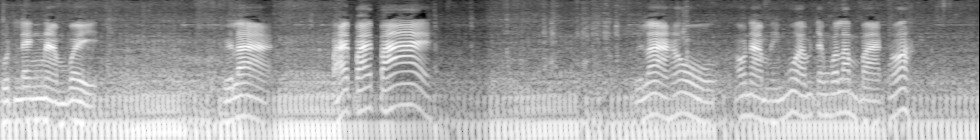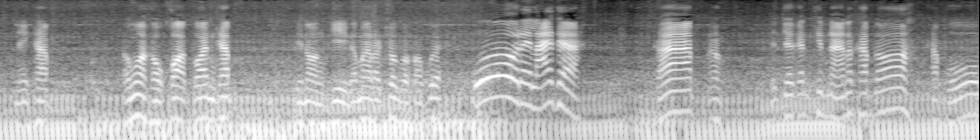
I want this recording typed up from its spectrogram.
พุดแหล่งน้ำไว้ เวลาไปไปไปเวลาเขาเอาน้ำให้งัวมันจังว่าลำบากเนาะนะครับเอางัวเขาคอก่อนครับพี่น้องพี่ก็มาเราช่วงขอขอบคุณ โอ้ได้หลายแท้ครับเอาจะเจอกันคลิปหน้านะครับเนาะครับผม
